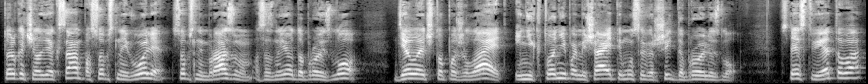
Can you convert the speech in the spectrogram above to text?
Только человек сам по собственной воле, собственным разумом осознает добро и зло, делает, что пожелает, и никто не помешает ему совершить добро или зло. Вследствие этого,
